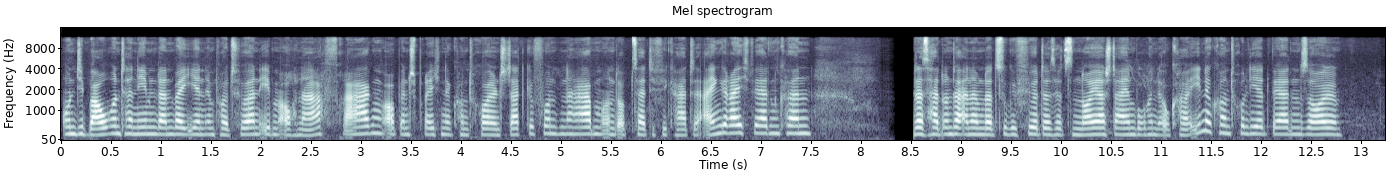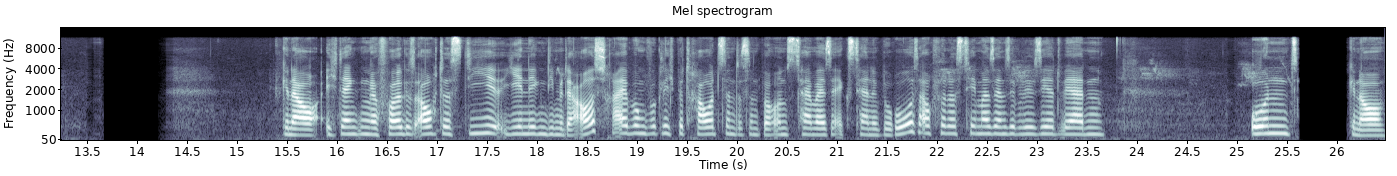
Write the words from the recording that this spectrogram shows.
und die Bauunternehmen dann bei ihren Importeuren eben auch nachfragen, ob entsprechende Kontrollen stattgefunden haben und ob Zertifikate eingereicht werden können. Das hat unter anderem dazu geführt, dass jetzt ein neuer Steinbruch in der Ukraine kontrolliert werden soll. Genau, ich denke, ein Erfolg ist auch, dass diejenigen, die mit der Ausschreibung wirklich betraut sind, das sind bei uns teilweise externe Büros, auch für das Thema sensibilisiert werden. Und Genau,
